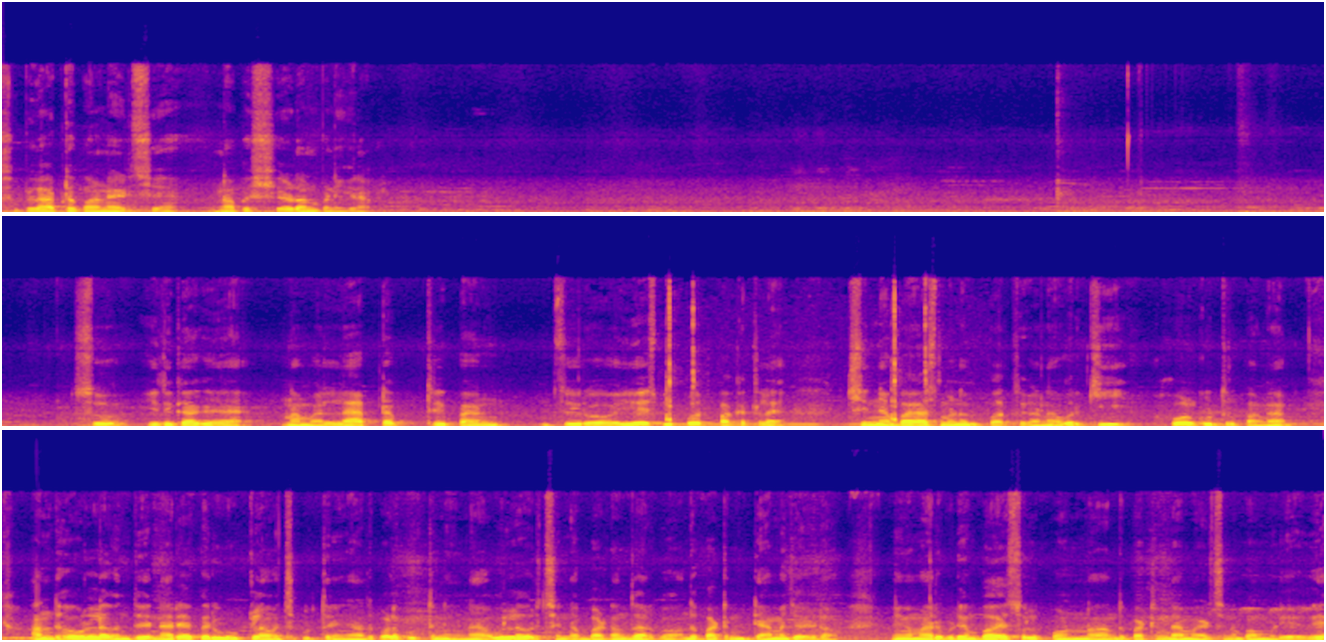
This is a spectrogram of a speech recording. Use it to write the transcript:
ஸோ இப்போ லேப்டாப் ஆன் ஆகிடுச்சு நான் இப்போ ஷேட் ஆன் பண்ணிக்கிறேன். ஸோ இதுக்காக நம்ம laptop three point zero USB port பக்கத்தில் சின்ன பயாஸ் மெனுக்கு பார்த்துக்கான ஒரு கீ ஹோல் கொடுத்துருப்பாங்க. அந்த ஹோலில் வந்து நிறைய பேர் ஊக்கெலாம் வச்சு கொடுத்துருங்க அது போல் கொடுத்துனீங்கன்னா உள்ளே ஒரு சின்ன பட்டன் தான் இருக்கும். அந்த பட்டன் டேமேஜ் ஆகிடும் நீங்கள் மறுபடியும் பாய்ஸ் சொல்ல போகணுன்னா அந்த பட்டன் டேமேஜ் ஆகிடுச்சுன்னு போக முடியாது.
